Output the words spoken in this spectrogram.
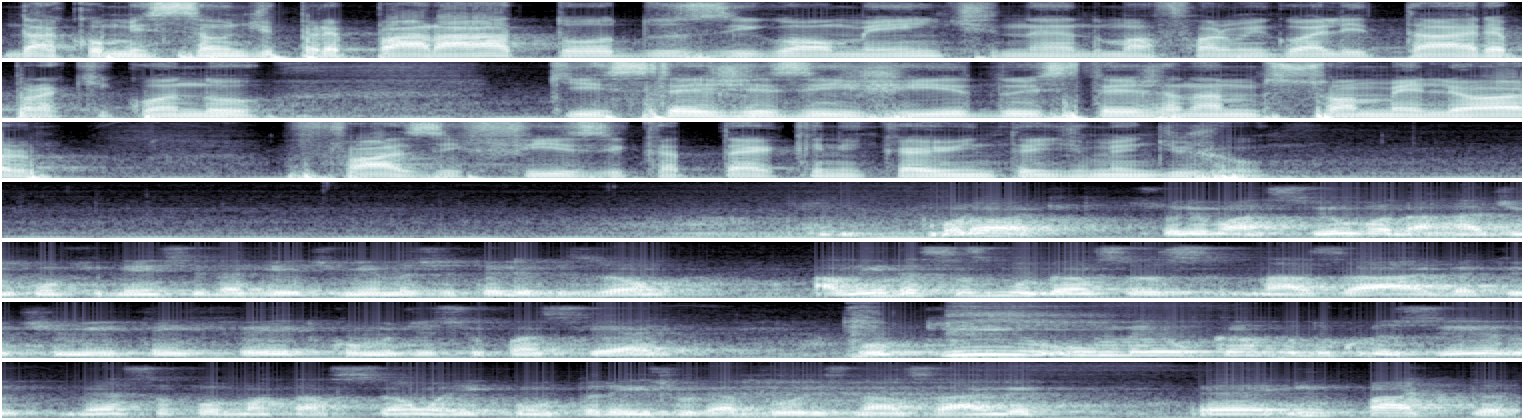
da comissão de preparar todos igualmente, né, de uma forma igualitária, para que quando que seja exigido esteja na sua melhor fase física, técnica e o entendimento de jogo. Brock, sou Lima Silva, da Rádio Inconfidência e da Rede Minas de Televisão. Além dessas mudanças na zaga que o time tem feito, como disse o Pancieri, o que o meio-campo do Cruzeiro, nessa formatação aí com três jogadores na zaga, é, impacta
